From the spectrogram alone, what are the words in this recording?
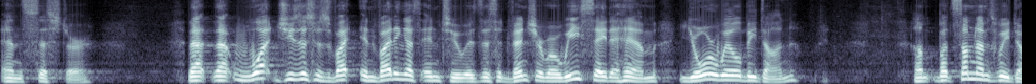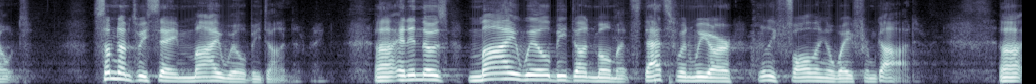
and sister. That, that what Jesus is vi- inviting us into is this adventure where we say to him, Your will be done. Um, but sometimes we don't. Sometimes we say, My will be done. Uh, and in those my will be done moments, that's when we are really falling away from God. Uh,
